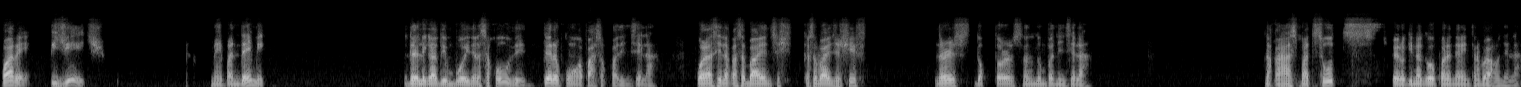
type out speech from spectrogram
Pare, PGH. May pandemic delikado yung buhay nila sa COVID, pero pumapasok pa din sila. Wala silang kasabayan sa, kasabayan sa shift. Nurse, doctors, nandun pa din sila. Naka-hazmat suits, pero ginagawa pa rin nila yung trabaho nila.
